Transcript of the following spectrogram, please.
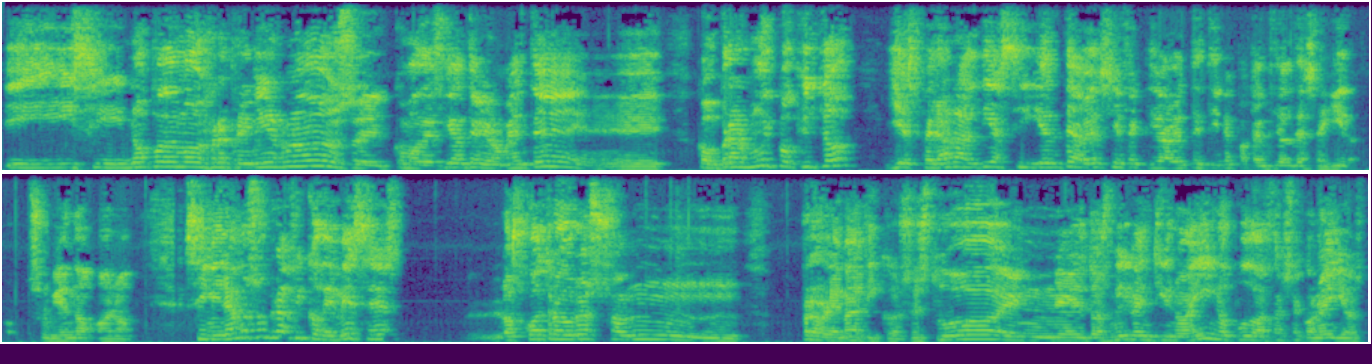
Y, si no podemos reprimirnos, eh, como decía anteriormente, eh, comprar muy poquito y esperar al día siguiente a ver si efectivamente tiene potencial de seguir subiendo o no. Si miramos un gráfico de meses, los 4 euros son problemáticos. Estuvo en el 2021 ahí y no pudo hacerse con ellos.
